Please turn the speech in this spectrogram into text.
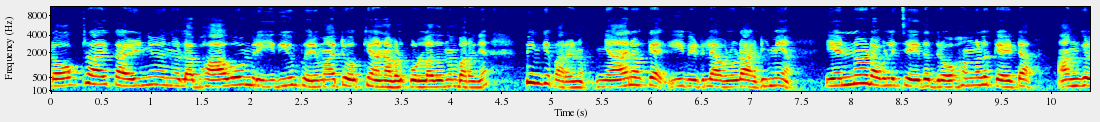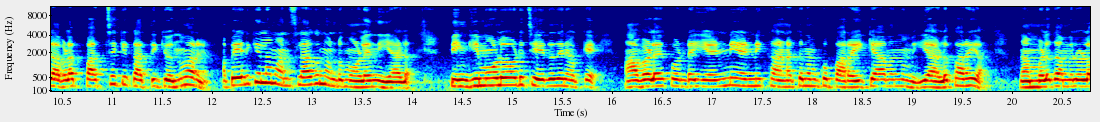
ഡോക്ടറായി കഴിഞ്ഞു എന്നുള്ള ഭാവവും രീതിയും പെരുമാറ്റവും ഒക്കെയാണ് അവൾക്കുള്ളതെന്നും പറഞ്ഞ് പിങ്കി പറയണം ഞാനൊക്കെ ഈ വീട്ടിൽ അവളോട് അടിമയാണ് എന്നോട് അവൾ ചെയ്ത ദ്രോഹങ്ങൾ കേട്ട അങ്കിൾ അവളെ പച്ചയ്ക്ക് കത്തിക്കുമെന്ന് പറഞ്ഞു. അപ്പോൾ എനിക്കെല്ലാം മനസ്സിലാകുന്നുണ്ട് മോളെ നീ ഇയാൾ പിങ്കി മോളോട് ചെയ്തതിനൊക്കെ അവളെ കൊണ്ട് എണ്ണി എണ്ണി കണക്ക് നമുക്ക് പറയിക്കാമെന്നും ഇയാൾ പറയാം. നമ്മൾ തമ്മിലുള്ള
